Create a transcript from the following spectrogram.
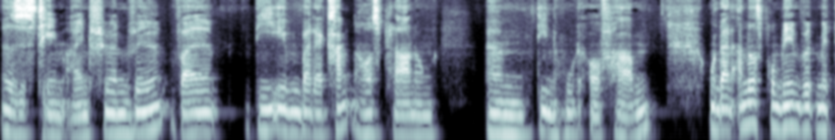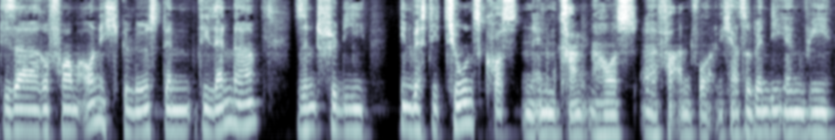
System einführen will, weil die eben bei der Krankenhausplanung ähm, einen Hut aufhaben. Und ein anderes Problem wird mit dieser Reform auch nicht gelöst, denn die Länder sind für die Investitionskosten in einem Krankenhaus äh, verantwortlich. Also wenn die irgendwie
